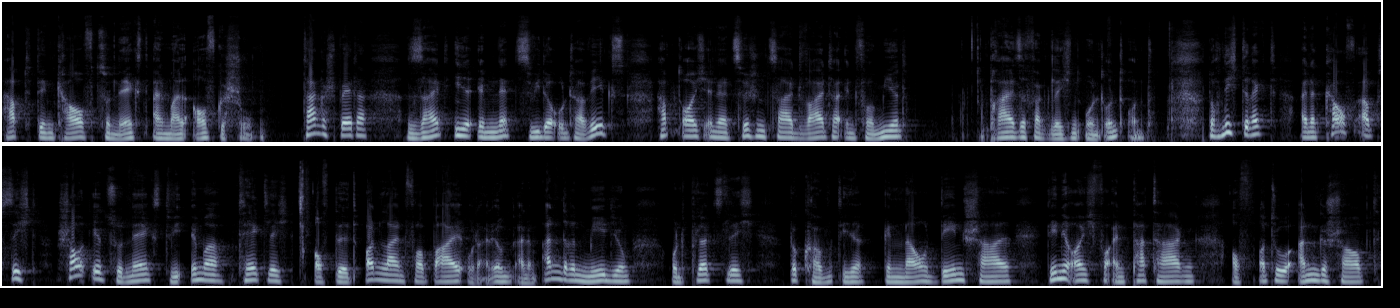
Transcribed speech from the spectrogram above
habt den Kauf zunächst einmal aufgeschoben. Tage später seid ihr im Netz wieder unterwegs, habt euch in der Zwischenzeit weiter informiert, Preise verglichen und, und, und. Noch nicht direkt eine Kaufabsicht, schaut ihr zunächst wie immer täglich auf Bild Online vorbei oder in irgendeinem anderen Medium und plötzlich bekommt ihr genau den Schal, den ihr euch vor ein paar Tagen auf Otto angeschaut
